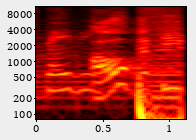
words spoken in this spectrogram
baby. Oh, good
